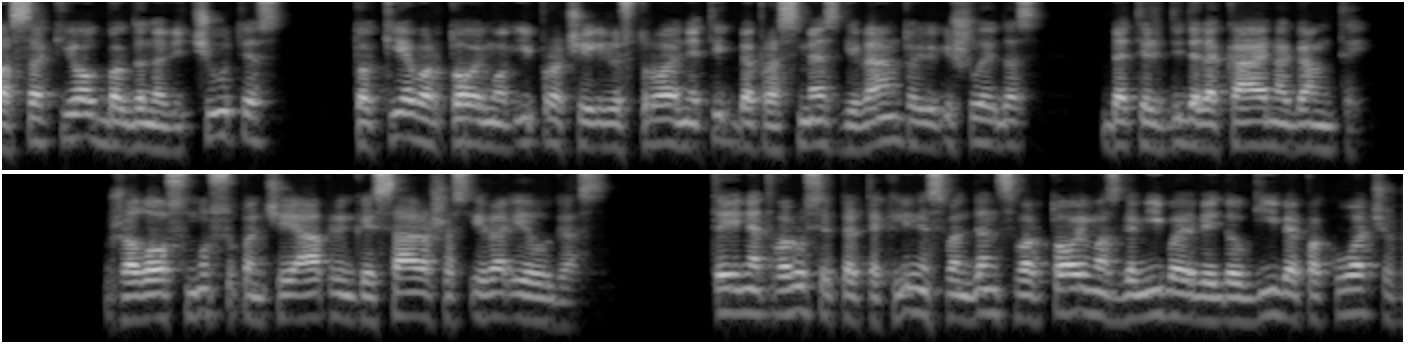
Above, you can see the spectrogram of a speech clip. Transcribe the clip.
Pasak jo Bagdanavičiūtės, tokie vartojimo įpročiai iliustruoja ne tik beprasmes gyventojų išlaidas, bet ir didelę kainą gamtai. Žalos mūsų pančiai aplinkai sąrašas yra ilgas. Tai netvarus ir perteklinis vandens vartojimas gamyboje bei daugybė pakuočių,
